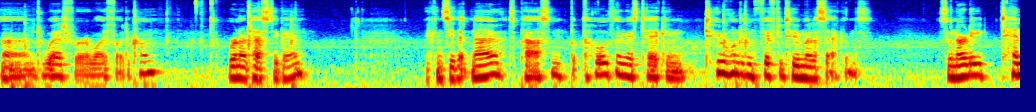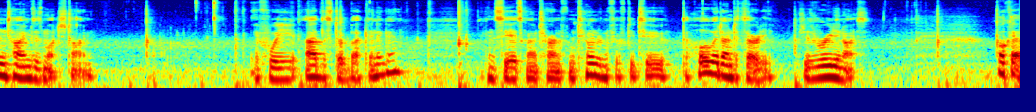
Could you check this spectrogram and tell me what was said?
and wait for our Wi-Fi to come, run our test again, can see that now it's passing, but the whole thing is taking 252 milliseconds. So nearly 10 times as much time. If we add the stub back in again, you can see it's going to turn from 252 the whole way down to 30, which is really nice. Okay,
